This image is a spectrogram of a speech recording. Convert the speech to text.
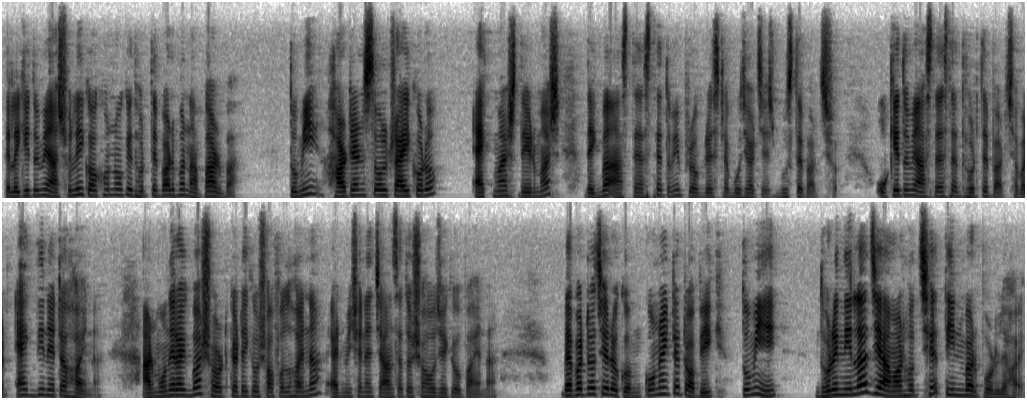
তাহলে কি তুমি আসলেই কখনো ওকে ধরতে পারবা না? পারবা। তুমি হার্ট অ্যান্ড সোল ট্রাই করো, এক মাস, দেড় মাস, দেখবা আস্তে আস্তে তুমি প্রোগ্রেসটা বোঝার চেষ্টা বুঝতে পারছ। ওকে তুমি আস্তে আস্তে ধরতে পারছ বাট একদিন এটা হয় না। আর মনে রাখবা শর্টকাটে কেউ সফল হয় না অ্যাডমিশনের চান্স এত সহজে কেউ পায় না। ব্যাপারটা হচ্ছে এরকম, কোনো একটা টপিক তুমি ধরে নিলা যে আমার হচ্ছে তিনবার পড়লে হয়।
